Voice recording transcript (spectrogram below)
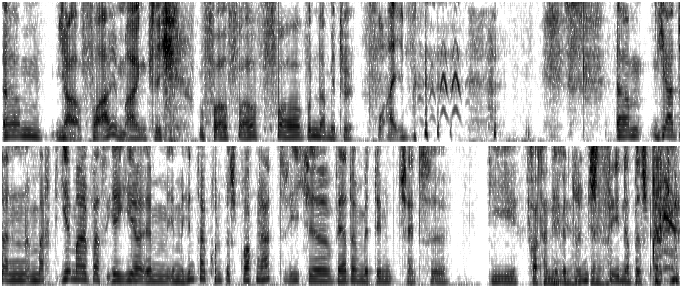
ähm, ja, vor allem eigentlich vor, vor, vor Wundermittel. Vor allem. Ähm, ja, dann macht ihr mal, was ihr hier im, im Hintergrund besprochen habt. Ich äh, werde mit dem Chat äh, die David Fraternisieren. Ja, ja. Lynch-Szene besprechen.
